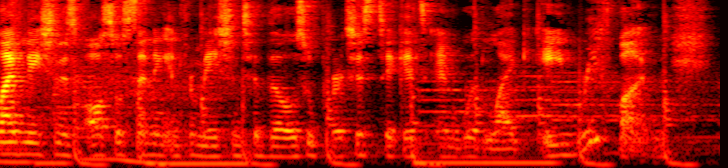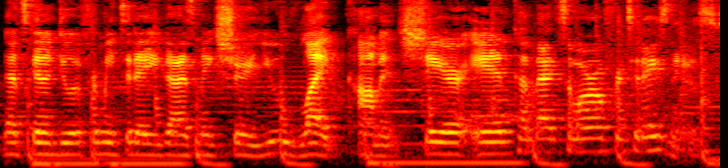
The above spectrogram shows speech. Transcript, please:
Live Nation is also sending information to those who purchased tickets and would like a refund. That's going to do it for me today, you guys. Make sure you like, comment, share, and come back tomorrow for today's news.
